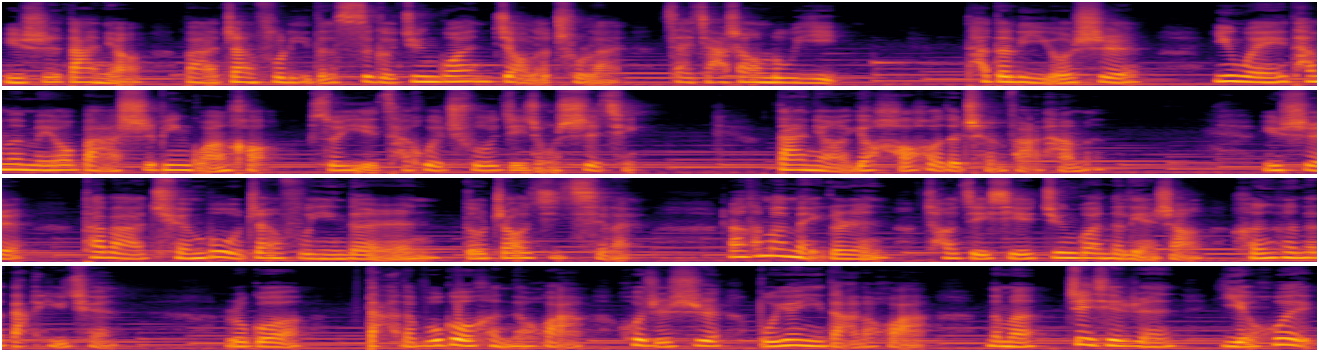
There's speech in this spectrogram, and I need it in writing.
于是大鸟把战俘里的四个军官叫了出来，再加上路易。他的理由是因为他们没有把士兵管好，所以才会出这种事情。大鸟要好好的惩罚他们，于是他把全部战俘营的人都召集起来，让他们每个人朝这些军官的脸上狠狠地打一拳。如果打得不够狠的话，或者是不愿意打的话，那么这些人也会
